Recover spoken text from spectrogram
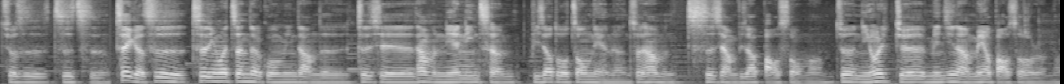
就是支持，这个是是因为真的国民党的这些他们年龄层比较多中年人，所以他们思想比较保守吗？就是你会觉得民进党没有保守人吗？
